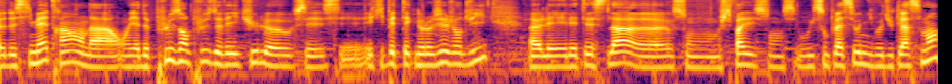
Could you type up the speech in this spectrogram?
de, de s'y mettre. hein. On a, on- il y a de plus en plus de véhicules euh, où c'est c'est équipé de technologie aujourd'hui. Euh, les, les Tesla euh, sont, je sais pas, ils sont, où ils sont placés au niveau du classement.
